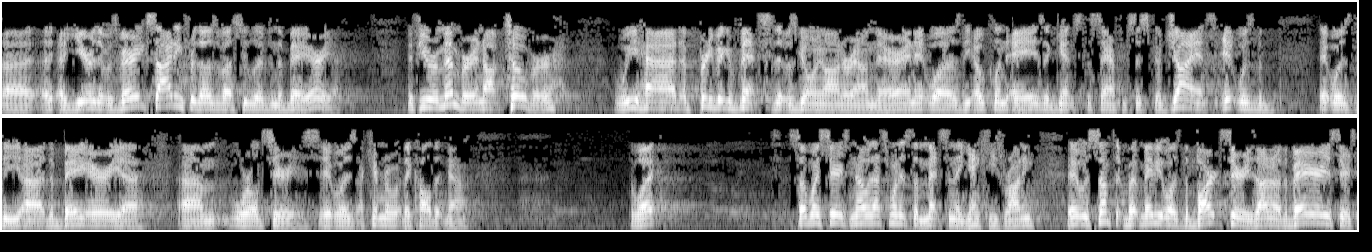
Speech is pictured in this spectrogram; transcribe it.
uh, a, year that was very exciting for those of us who lived in the Bay Area. If you remember, in October, we had a pretty big event that was going on around there, and it was the Oakland A's against the San Francisco Giants. It was the it was the uh, the Bay Area um, World Series. It was I can't remember what they called it now. The what? Subway Series? No, that's when it's the Mets and the Yankees, Ronnie. It was something, but maybe it was the BART Series. I don't know, the Bay Area Series.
